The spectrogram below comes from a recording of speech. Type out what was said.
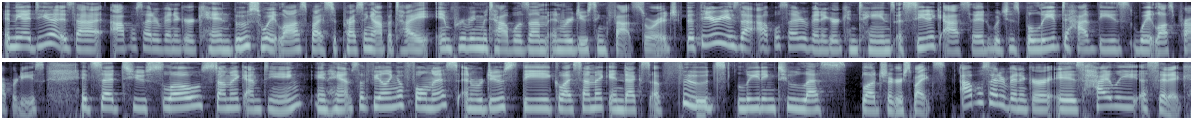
And the idea is that apple cider vinegar can boost weight loss by suppressing appetite, improving metabolism, and reducing fat storage. The theory is that apple cider vinegar contains acetic acid, which is believed to have these weight loss properties. It's said to slow stomach emptying, enhance the feeling of fullness, and reduce the glycemic index of foods, leading to less blood sugar spikes. Apple cider vinegar is highly acidic,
